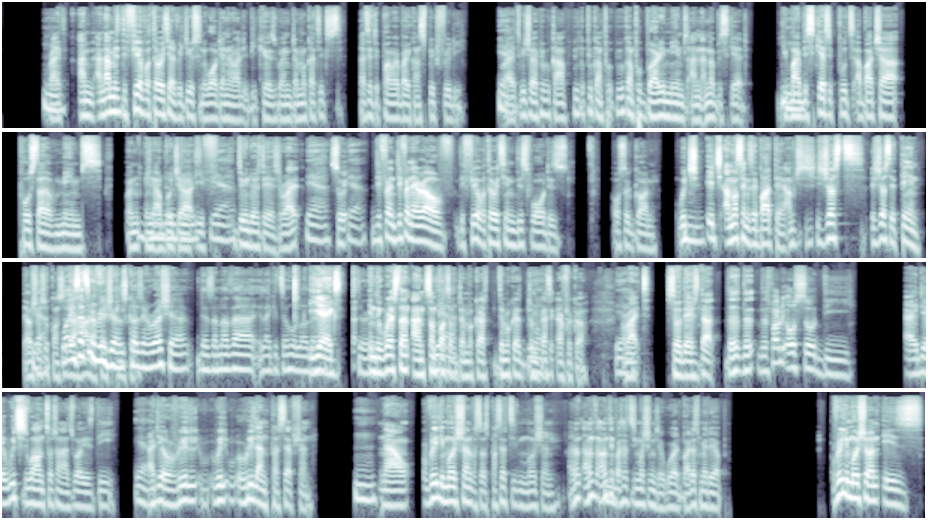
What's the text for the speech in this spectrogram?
Mm. right? And and that means the fear of authority has reduced in the world generally because when democratics that's at the point whereby you can speak freely, Yeah. right? Which why people can people, can put people can put Buhari memes and, and not be scared. You Mm. might be scared to put Abacha poster of memes in, in Abuja if yeah. during those days, right? Yeah. So Yeah. different different era of the fear of authority in this world is also gone. Which Mm. I'm not saying is a bad thing. I'm just it's just it's just a thing that we should yeah. also consider. Well, in certain regions, because in Russia, there's another, like, it's a whole other yeah, ex- story. in the western and some parts Yeah. of democrat, democrat Yeah. democratic Africa, yeah. right? So there's that. The, the, there's probably also the idea, which is what I'm touching on as well, is the idea of real, real, real and perception. Mm. Now, real emotion versus perceptive emotion. I don't, I don't, I don't think Mm. perceptive emotion is a word, but I just made it up. Real emotion is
